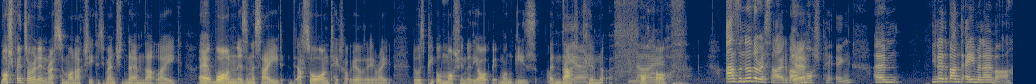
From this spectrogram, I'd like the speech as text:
Mosh pits are an interesting one actually because you mentioned them. That like uh, one is an aside, I saw on TikTok the other day. Right, there was people moshing to the Arctic Monkeys, and that Oh, dear. can fuck No. off. As another aside about Yeah. mosh pitting, um, you know the band Eamon Omarth?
